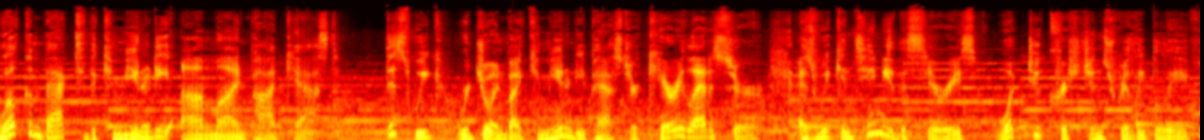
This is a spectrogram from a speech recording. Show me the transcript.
Welcome back to the Community Online Podcast. This week, we're joined by Community Pastor Carrie Ladouceur as we continue the series, What Do Christians Really Believe?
